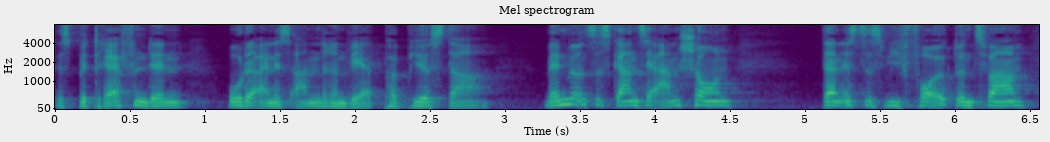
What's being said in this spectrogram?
des betreffenden oder eines anderen Wertpapiers dar. Wenn wir uns das Ganze anschauen, dann ist es wie folgt, und zwar,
